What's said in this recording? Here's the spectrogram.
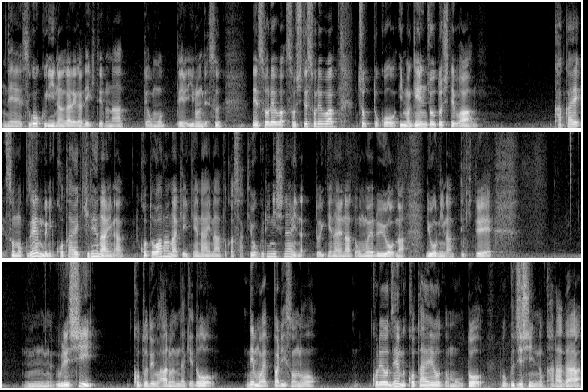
ですごくいい流れができてるなって思っているんです。でそれはそしてそれはちょっとこう今現状としては抱えその全部に答えきれないなっ断らなきゃいけないなとか先送りにしないといけないなと思えるような量になってきてうん嬉しいことではあるんだけどでもやっぱりそのこれを全部答えようと思うと僕自身の体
